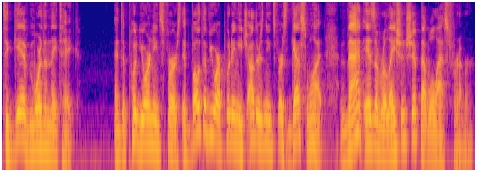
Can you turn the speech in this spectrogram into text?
to give more than they take and to put your needs first. If both of you are putting each other's needs first, guess what? That is a relationship that will last forever.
